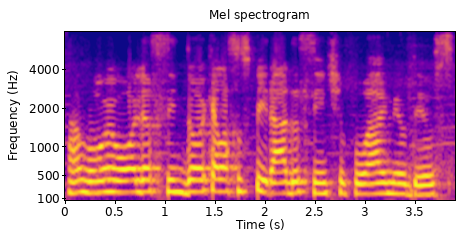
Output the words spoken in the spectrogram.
Tá bom, eu olho assim, dou aquela suspirada assim, tipo, ai meu Deus.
